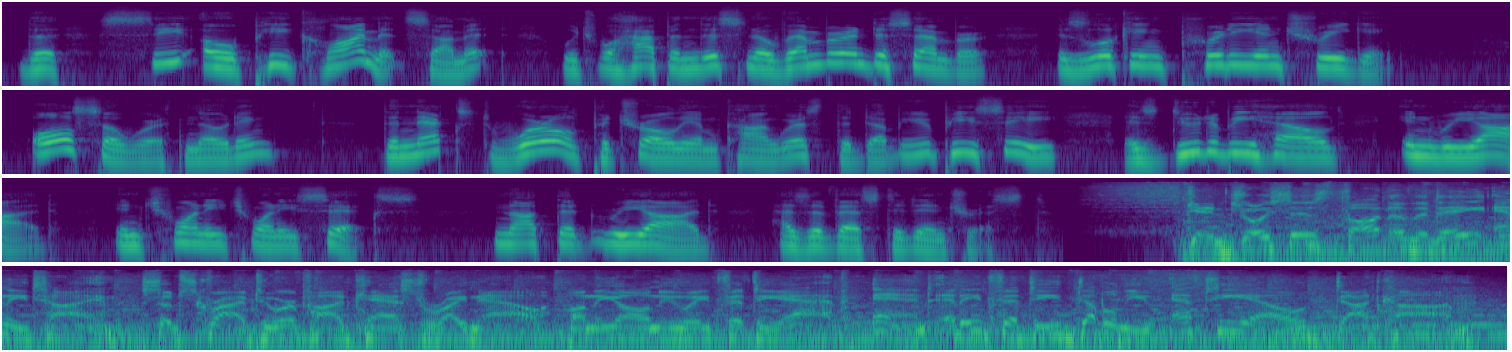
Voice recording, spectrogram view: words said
the COP Climate Summit, which will happen this November and December, is looking pretty intriguing. Also worth noting, the next World Petroleum Congress, the WPC, is due to be held in Riyadh in 2026. Not that Riyadh has a vested interest. Get Joyce's Thought of the Day anytime. Subscribe to her podcast right now on the all new 850 app and at 850WFTL.com.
